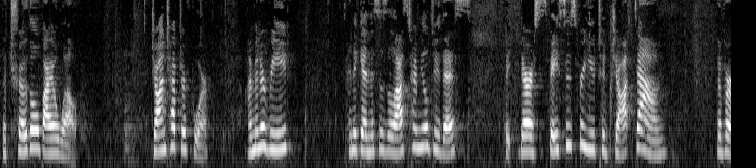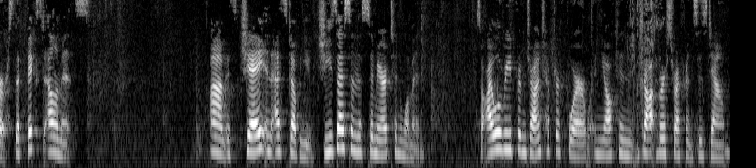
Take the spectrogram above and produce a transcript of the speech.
Betrothal by a well. John chapter 4. I'm going to read, and again, this is the last time you'll do this, there are spaces for you to jot down the verse, the fixed elements. Um, it's J and SW, Jesus and the Samaritan woman. So I will read from John chapter 4, and y'all can jot verse references down.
